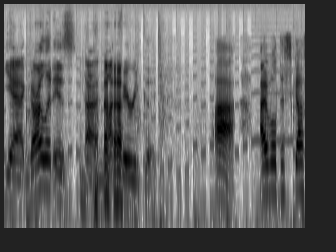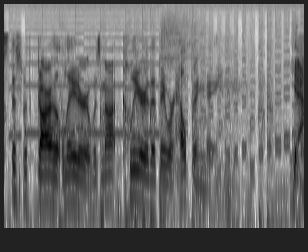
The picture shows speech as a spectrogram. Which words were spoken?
yeah, Garlett is uh, not very good. Ah, I will discuss this with Garlett later. It was not clear that they were helping me. Yeah.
